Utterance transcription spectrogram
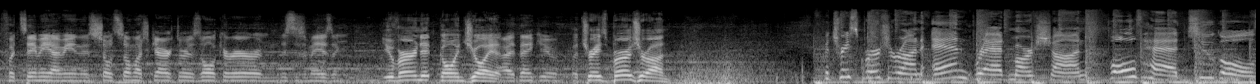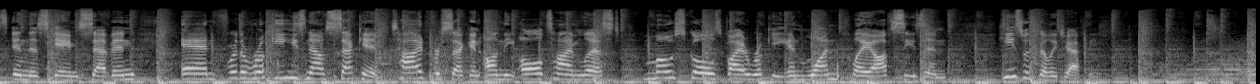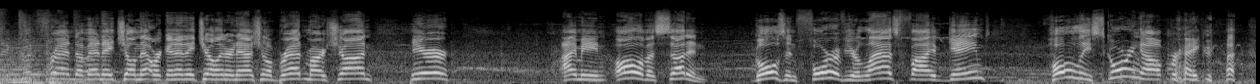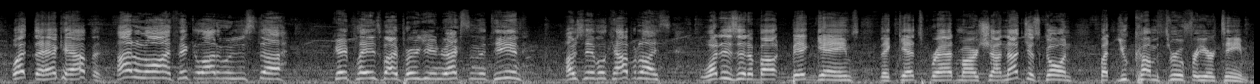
for Timmy, I mean, it showed so much character his whole career, and this is amazing. You've earned it. Go enjoy it. All right, thank you. Patrice Bergeron. Patrice Bergeron and Brad Marchand both had two goals in this game seven. And for the rookie, he's now second, tied for second on the all time list. Most goals by a rookie in one playoff season. He's with Billy Jaffe. And a good friend of NHL Network and NHL International, Brad Marchand, here. I mean, all of a sudden, goals in four of your last five games. Holy scoring outbreak. what the heck happened? I don't know. I think a lot of it was just uh, great plays by Bergie and Rex and the team. I was able to capitalize. What is it about big games that gets Brad Marchand not just going, but you come through for your team?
